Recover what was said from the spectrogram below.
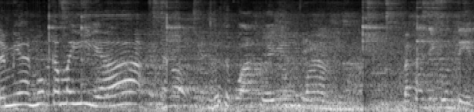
Damihan mo ka mahiya. No, gusto ko ako yung ma'am. Baka di kuntit.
